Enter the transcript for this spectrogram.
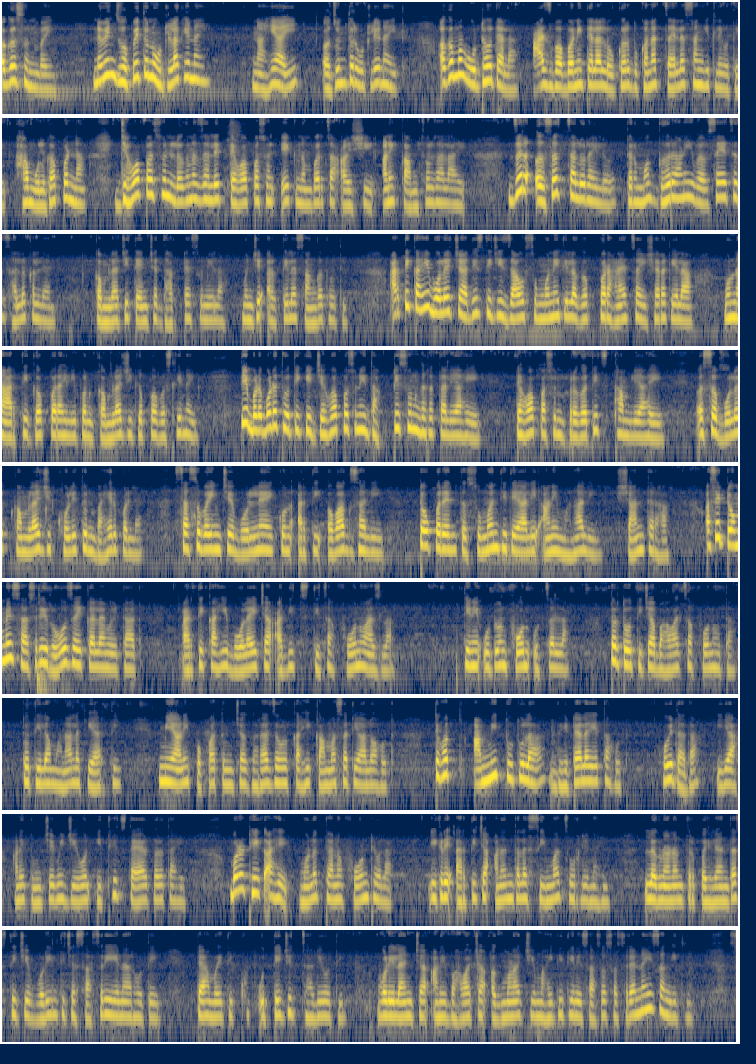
अगं सुनबाई नवीन झोपेतून उठला की नाही? नाही आई अजून तर उठले नाहीत. अगं मग उठव त्याला. आज बाबांनी त्याला लवकर दुकानात जायला सांगितले होते. हा मुलगा पण ना जेव्हापासून लग्न झाले तेव्हापासून एक नंबरचा आळशी आणि कामचोर झाला आहे. जर असंच चालू राहिलं तर मग घर आणि व्यवसायाचं झालं कल्याण. कमलाची त्यांच्या धाकट्या सुनीला म्हणजे आरतीला सांगत होती. आरती काही बोलायच्या आधीच तिची जाव सुमने तिला गप्प राहण्याचा इशारा केला. म्हणून आरती गप्प राहिली पण कमलाची गप्प बसली नाही. ती बडबडत होती की जेव्हापासून ही धाकटी सून घरात आली आहे तेव्हापासून प्रगतीच थांबली आहे असं बोलत कमलाजी खोलीतून बाहेर पडल्या सासूबाईंचे बोलणे ऐकून आरती अवाक झाली. तोपर्यंत सुमन तिथे आली आणि म्हणाली शांत राहा. असे टोमणे सासरी रोज ऐकायला मिळतात. आरती काही बोलायच्या आधीच तिचा फोन वाजला. तिने उठून फोन उचलला. तर तो तिच्या भावाचा फोन होता. तो तिला म्हणाला की आरती मी आणि पप्पा तुमच्या घराजवळ काही कामासाठी आलो आहोत. तेव्हा आम्ही तू तुला भेटायला येत आहोत. होय दादा या आणि तुमचे मी जेवण इथेच तयार करत आहे. बरं ठीक आहे म्हणत त्यानं फोन ठेवला. इकडे आरतीच्या आनंदाला सीमा चोरली नाही. लग्नानंतर पहिल्यांदाच तिचे वडील तिच्या सासरी येणार होते. त्यामुळे ती खूप उत्तेजित झाली होती. वडिलांच्या आणि भावाच्या आगमनाची माहिती तिने सासू सासऱ्यांनाही सांगितली.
